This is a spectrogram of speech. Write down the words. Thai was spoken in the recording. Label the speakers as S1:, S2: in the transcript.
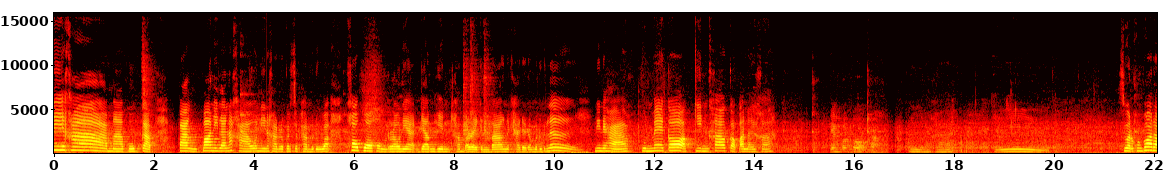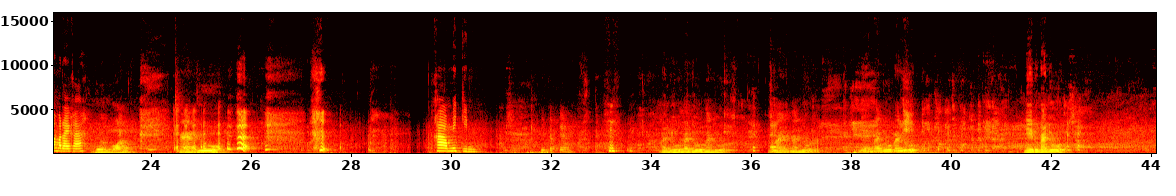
S1: ดีค่ะ มาพบกับปังปอนอีกแล้วนะคะ วันนี้นะคะ เราก็จะพามาดูว่าครอบครัวของเราเนี่ยยามเย็นทำอะไรกันบ้างนะคะ เดี๋ยวเรามาดูกันเลย นี่นะคะ คุณแม่ก็กินข้าวกับอะไรคะ
S2: แกงปลาทองค่ะ
S1: นี่นะคะนี่ส่วนคุณพ่อทำอะไรคะ
S3: เบิ่งบอลแมนยู
S1: ข้าวไม่กิน
S2: กินกับแก้ม
S3: แมนยูแมนยูแมนยูเห็นไหมแมนยูนี่แมนยูแมนยูนี่ดูแมนยู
